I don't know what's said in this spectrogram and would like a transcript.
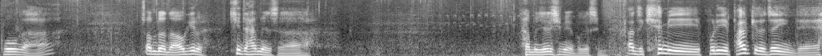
부가 좀 더 나오기를 기대하면서 한번 열심히 해보겠습니다. 아직 케미 불이 밝기도 전인데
